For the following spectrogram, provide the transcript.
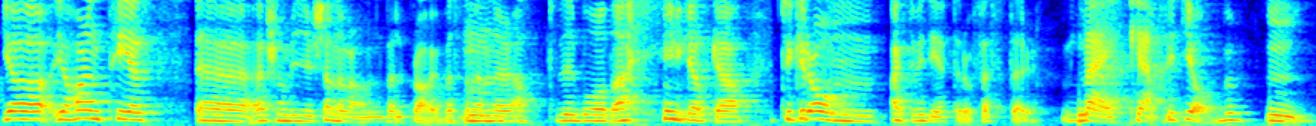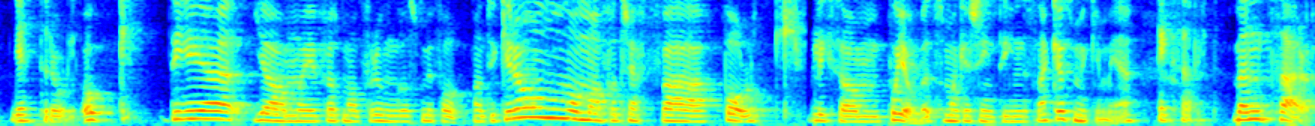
Jag, jag har en tes, eh, eftersom vi ju känner varandra väldigt bra, är bästa Mm. vänner, att vi båda är ganska, tycker om aktiviteter och fester Verkligen. sitt jobb. Mm, jätteroligt. Och det gör man ju för att man får umgås med folk man tycker om och man får träffa folk liksom på jobbet som man kanske inte hinner snacka så mycket med. Exakt. Men så här,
